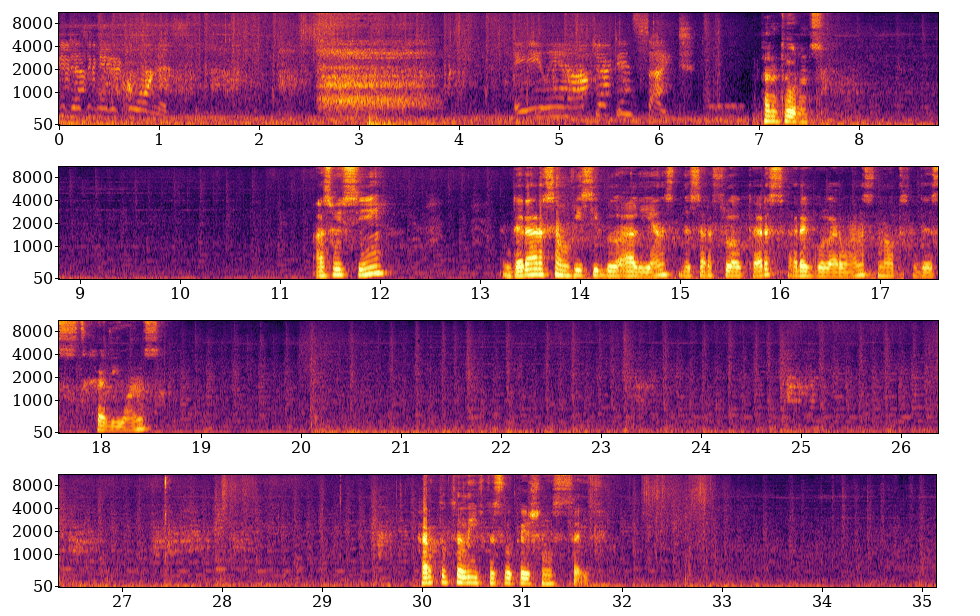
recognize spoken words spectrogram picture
To designated coordinates. Alien object in sight. 10 turns. As we see, there are some visible aliens. These are floaters, regular ones, not these heavy ones. Hard to tell if this location is safe.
